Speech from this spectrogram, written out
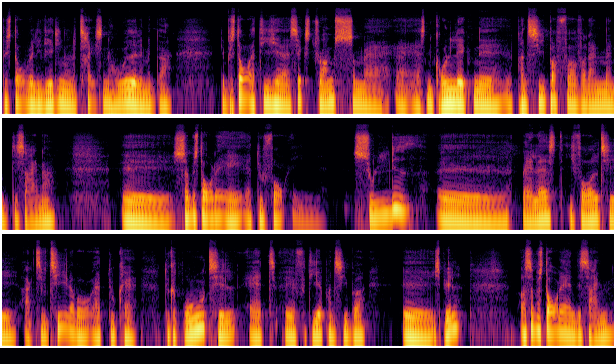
består vel i virkeligheden af tre sådan hovedelementer det består af de her seks trumps, som er, er, er sådan grundlæggende principper for, hvordan man designer. Øh, så består det af, at du får en solid øh, ballast i forhold til aktiviteter, hvor at du kan, du kan bruge til at øh, få de her principper øh, i spil. Og så består det af en design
